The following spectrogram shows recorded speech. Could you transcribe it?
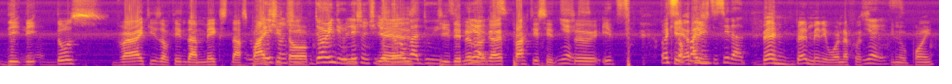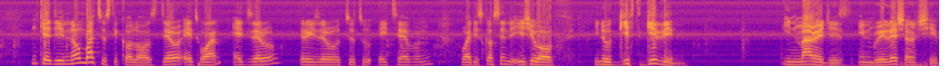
the the those varieties of things that makes that spice it up. during the relationship, they no longer do it. They, they no Yes. longer practice it. Yes. So it's Okay, I surprised you think to see that. Ben Ben made a wonderful Yes. you know point. Okay, the number to still call us 081 80302287. We're discussing the issue of you know gift giving in marriages, in relationship,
